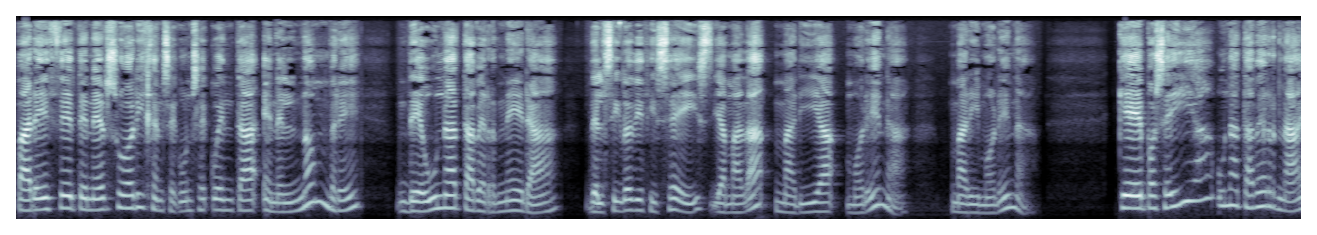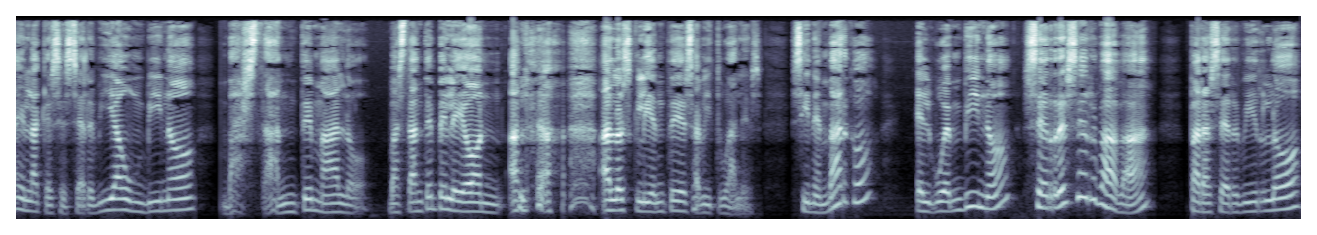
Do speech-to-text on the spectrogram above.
parece tener su origen, según se cuenta, en el nombre de una tabernera del siglo XVI llamada María Morena, Marimorena, que poseía una taberna en la que se servía un vino bastante malo, bastante peleón a, los clientes habituales. Sin embargo, el buen vino se reservaba para servirlo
